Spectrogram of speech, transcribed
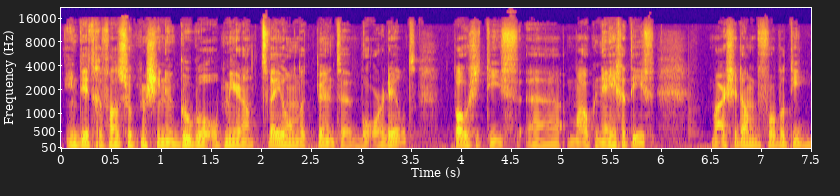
in dit geval zoekmachine Google op meer dan 200 punten beoordeelt. Positief, uh, maar ook negatief. Maar als je dan bijvoorbeeld die,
